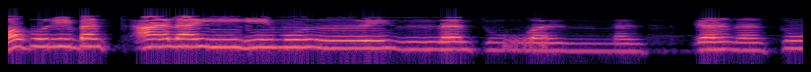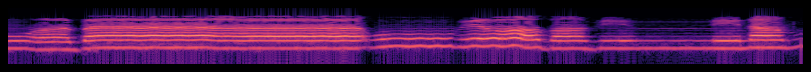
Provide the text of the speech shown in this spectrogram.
وَضُرِبَتْ عَلَيْهِمُ الذِّلَّةُ وَالْمَسْكَنَةُ وَبَاءُوا بِغَضَبٍ مِنَ اللَّهِ.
